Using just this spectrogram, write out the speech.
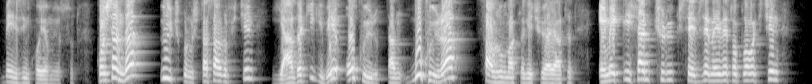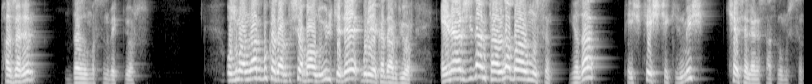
benzin koyamıyorsun. Koysan da 3 kuruş tasarruf için yağdaki gibi o kuyruktan bu kuyruğa savrulmakla geçiyor hayatın. Emekliysen çürük, sebze, meyve toplamak için pazarın dağılmasını bekliyorsun. Uzmanlar bu kadar dışa bağlı ülkede buraya kadar diyor. Enerjiden tahıla bağımlısın ya da peşkeş çekilmiş çetelere satılmışsın.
